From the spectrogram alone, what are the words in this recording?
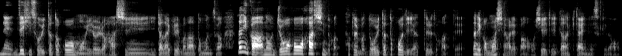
ね、ぜひそういったところもいろいろ発信いただければなと思うんですが、何かあの情報発信とか、例えばどういったところでやってるとかって、何かもしあれば教えていただきたいんですけど。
